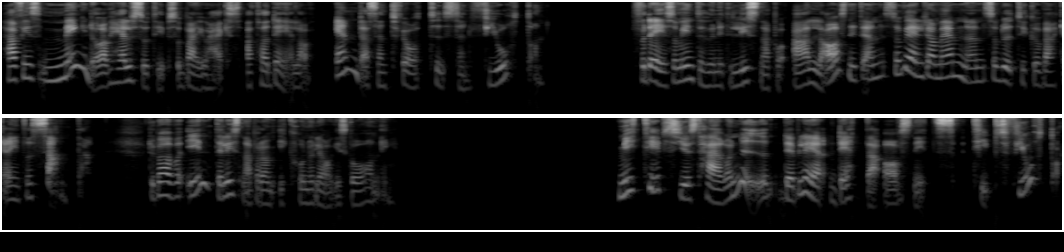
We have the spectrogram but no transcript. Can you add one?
Här finns mängder av hälsotips och biohacks att ta del av ända sedan 2014. För dig som inte hunnit lyssna på alla avsnitt än, så välj de ämnen som du tycker verkar intressanta. Du behöver inte lyssna på dem i kronologisk ordning. Mitt tips just här och nu, det blir detta avsnitts tips 14.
